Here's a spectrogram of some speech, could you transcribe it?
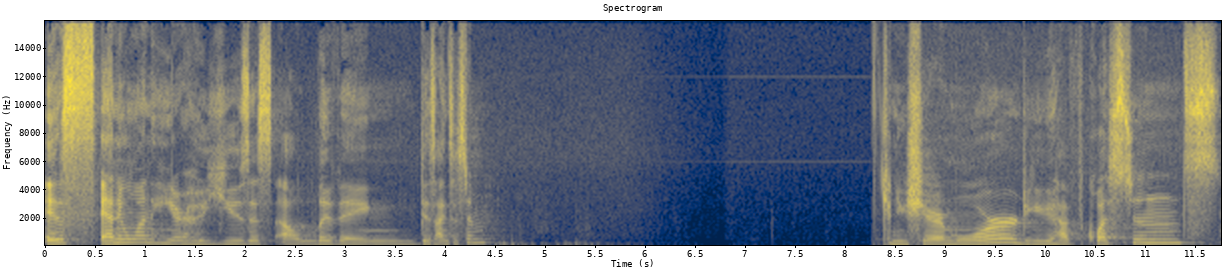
Is anyone here who uses a living design system? Can you share more? Do you have questions?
